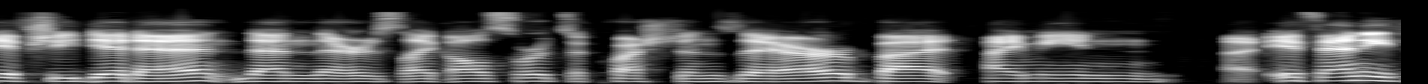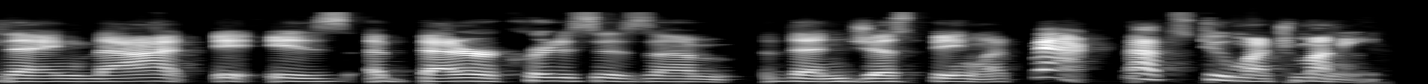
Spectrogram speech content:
if she didn't, then there's like all sorts of questions there. But I mean, uh, if anything, that is a better criticism than just being like, "Bah, that's too much money.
